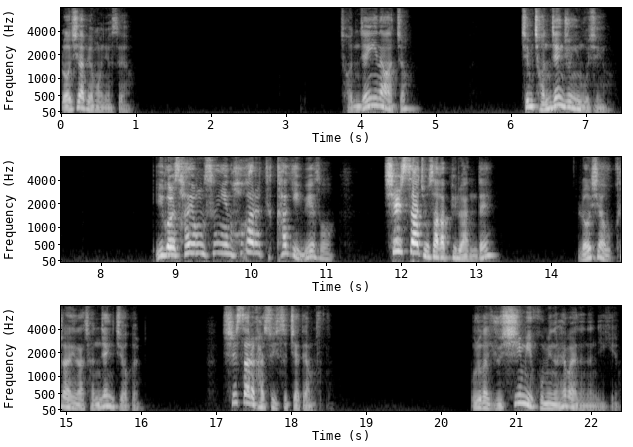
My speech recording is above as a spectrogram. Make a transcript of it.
러시아 병원이었어요. 전쟁이 나왔죠. 지금 전쟁 중인 곳이에요. 이걸 사용 승인 허가를 득하기 위해서 실사 조사가 필요한데 러시아 우크라이나 전쟁 지역을 실사를 갈 수 있을지에 대한 부분 우리가 유심히 고민을 해봐야 되는 얘기예요.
